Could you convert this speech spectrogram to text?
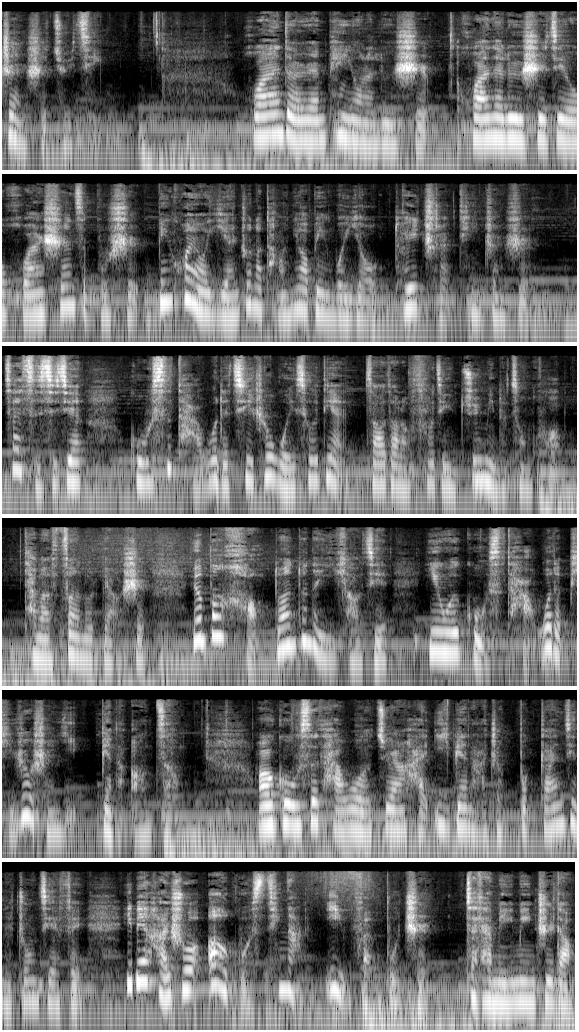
正式拘禁。胡安等人聘用了律师。胡安的律师借由胡安身子不适并患有严重的糖尿病为由，推迟了听证日。在此期间，古斯塔沃的汽车维修店遭到了附近居民的纵火。他们愤怒地表示，原本好端端的一条街，因为古斯塔沃的皮肉生意变得肮脏。而古斯塔沃居然还一边拿着不干净的中介费，一边还说奥古斯汀娜一文不值。在他明明知道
